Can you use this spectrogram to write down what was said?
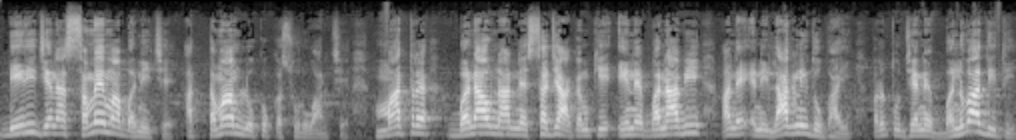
ડેરી જેના સમયમાં બની છે. આ તમામ લોકો કસૂરવાર છે. માત્ર બનાવનારને સજા, કેમ કે એને બનાવી અને એની લાગણી દુભાઈ, પરંતુ જેને બનવા દીધી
